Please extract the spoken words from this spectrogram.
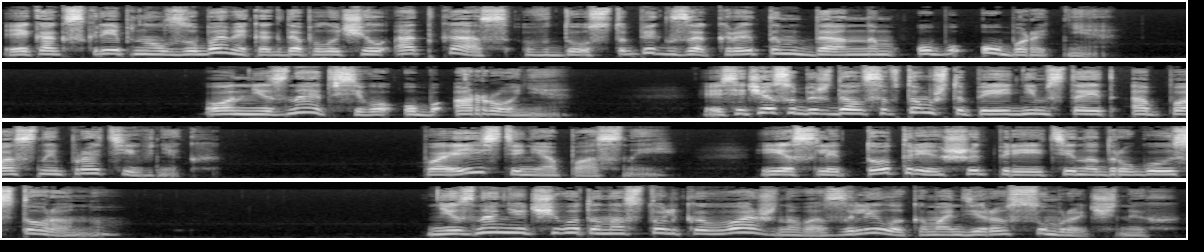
и как скрипнул зубами, когда получил отказ в доступе к закрытым данным об оборотне. Он не знает всего об Ароне — и сейчас убеждался в том, что перед ним стоит опасный противник. Поистине опасный, если тот решит перейти на другую сторону. Незнание чего-то настолько важного злило командира сумрачных.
